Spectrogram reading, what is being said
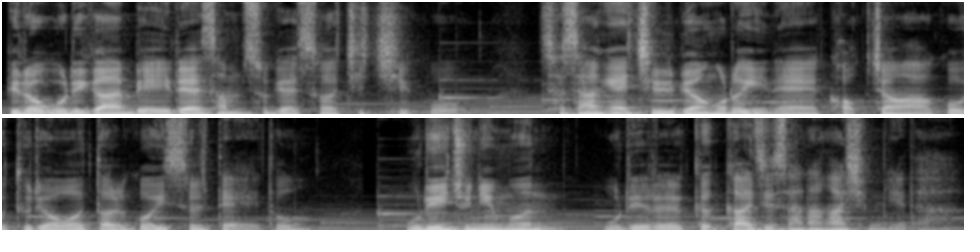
비록 우리가 매일의 삶 속에서 지치고 세상의 질병으로 인해 걱정하고 두려워 떨고 있을 때에도 우리 주님은 우리를 끝까지 사랑하십니다.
